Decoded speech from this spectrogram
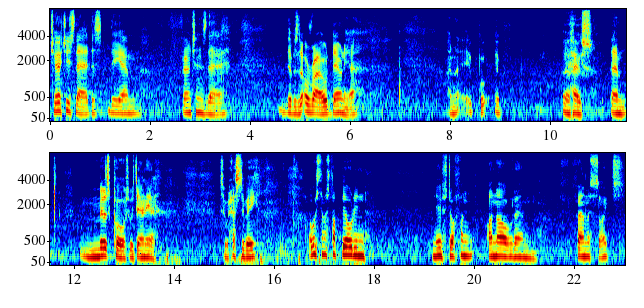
Church is there. There's the um, fountains there. There was a little road down here, and it put it, a house. Um, Miller's Court was down here, so it has to be. I wish they would stop building new stuff on on old um, famous sites.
